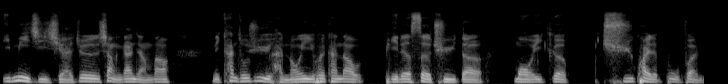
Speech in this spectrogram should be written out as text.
一密集起来，就是像你刚才讲到，你看出去很容易会看到别的社区的某一个区块的部分，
